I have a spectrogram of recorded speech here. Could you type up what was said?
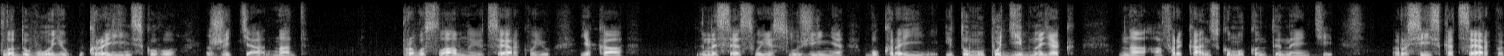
складовою українського життя над православною церквою, яка несе своє служіння в Україні. І тому, подібно як на африканському континенті, російська церква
